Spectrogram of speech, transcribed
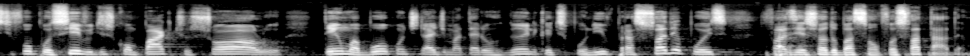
Se for possível, descompacte o solo, tenha uma boa quantidade de matéria orgânica disponível para só depois fazer sua adubação fosfatada.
